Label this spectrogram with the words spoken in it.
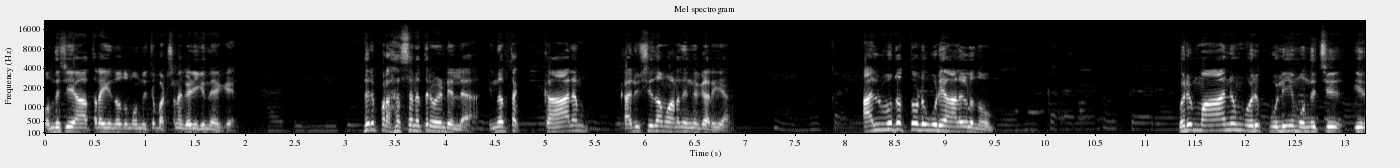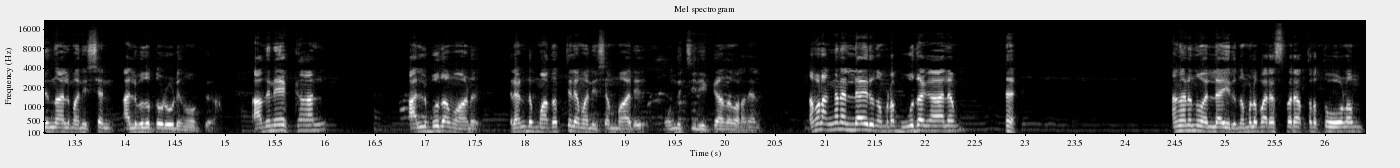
ഒന്നിച്ച് യാത്ര ചെയ്യുന്നതും ഒന്നിച്ച് ഭക്ഷണം കഴിക്കുന്നതൊക്കെ. ഇതൊരു പ്രഹസനത്തിന് വേണ്ടിയല്ല. ഇന്നത്തെ കാലം കലുഷിതമാണെന്ന് നിങ്ങൾക്കറിയാം. അത്ഭുതത്തോടു കൂടി ആളുകൾ നോക്കും. ഒരു മാനും ഒരു പുലിയും ഒന്നിച്ച് ഇരുന്നാൽ മനുഷ്യൻ അത്ഭുതത്തോടു കൂടി നോക്കുക. അതിനേക്കാൾ അത്ഭുതമാണ് രണ്ട് മതത്തിലെ മനുഷ്യന്മാര് ഒന്നിച്ചിരിക്കുക എന്ന് പറഞ്ഞാൽ. നമ്മൾ അങ്ങനെ അല്ലായിരുന്നു നമ്മുടെ ഭൂതകാലം അങ്ങനൊന്നും അല്ലായിരുന്നു. നമ്മൾ പരസ്പരം അത്രത്തോളം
